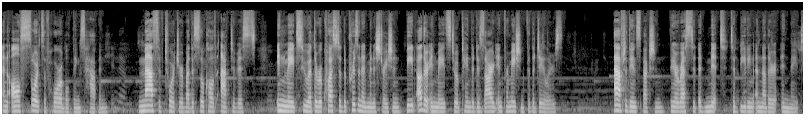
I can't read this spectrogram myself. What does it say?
and all sorts of horrible things happen. Massive torture by the so called activists, inmates who, at the request of the prison administration, beat other inmates to obtain the desired information for the jailers. After the inspection, the arrested admit to beating another inmate.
